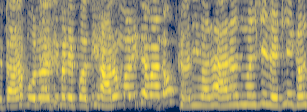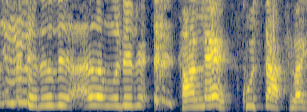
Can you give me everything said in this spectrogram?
તારા બોલવાથી મને પતિ હારો મળી જવાનો? ખરી વાત હારો જ મળશે એટલે કહું છું મને રૂપિયા હાલો મોટી હાલ લે ખુશ થા લઈ.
